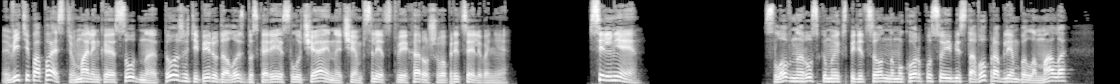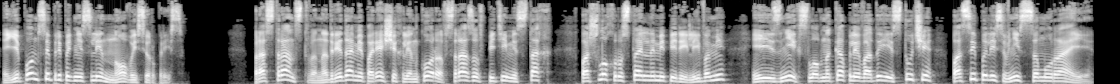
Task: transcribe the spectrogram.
Ведь и попасть в маленькое судно тоже теперь удалось бы скорее случайно, чем вследствие хорошего прицеливания. Сильнее. Словно русскому экспедиционному корпусу и без того проблем было мало, японцы преподнесли новый сюрприз. Пространство над рядами парящих линкоров сразу в пяти местах пошло хрустальными переливами, и из них, словно капли воды из тучи, посыпались вниз самураи,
